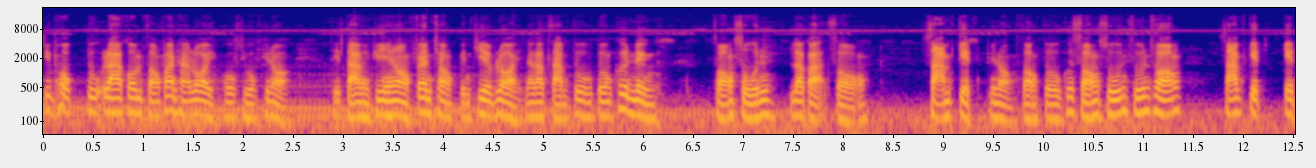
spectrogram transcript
สิบหกตุลาคมสองพันห้าร้อยหกสิบหกพี่น้องติดตามให้พี่น้องแฟนช่องเป็นที่เรียบร้อยนะครับสามตัวตรงขึ้นหนึ่งสองศูนย์แล้วก็สองสามเจ็ดพี่น้องสองตัวคือสองศูนย์ศูนย์สองสามเจ็ดเจ็ด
